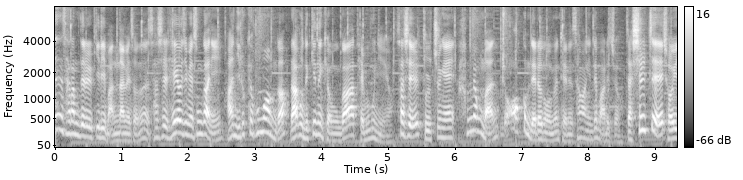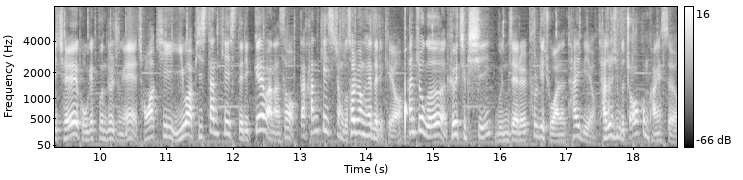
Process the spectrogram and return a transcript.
센 사람들끼리 만남에서는 사실 헤어짐의 순간이 아니 이렇게 허무한가? 라고 느끼는 경우가 대부분이에요. 사실 둘 중에 한 명만 조금 내려놓으면 되는 상황인데 말이죠. 자, 실제 저희 제외 고객분들 중에 정확히 이와 비슷한 케이스들이 꽤 많아서 딱 한 케이스 정도 설명해 드릴게요. 한쪽은 그 즉시 문제를 풀기 좋아하는 타입이에요. 자존심도 조금 강했어요.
